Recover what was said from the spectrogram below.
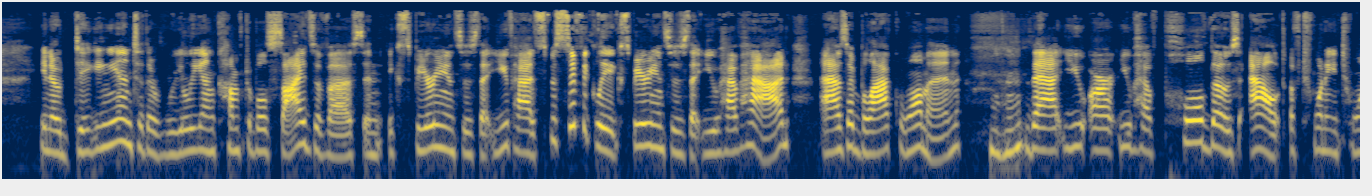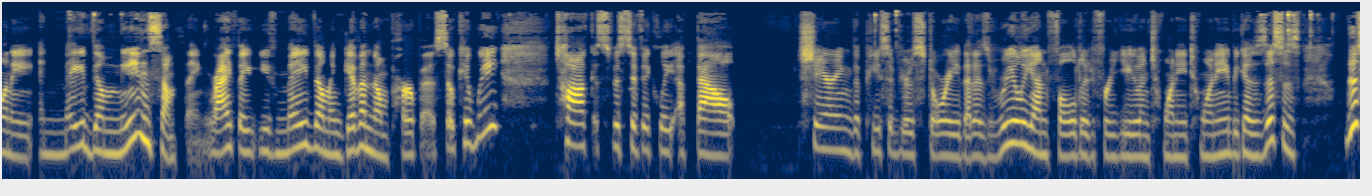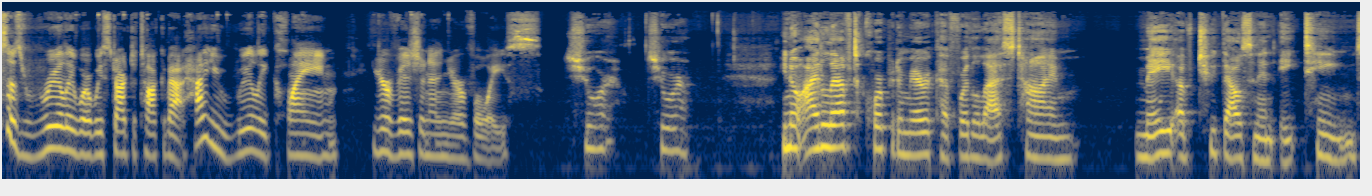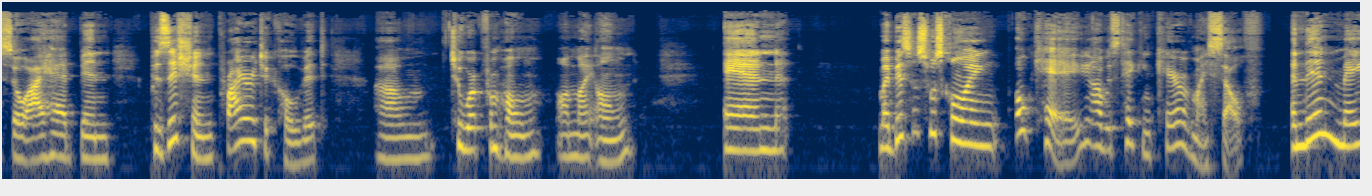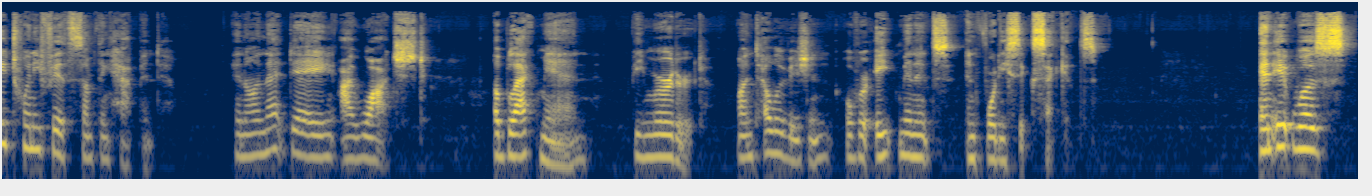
you know, digging into the really uncomfortable sides of us and experiences that you've had, specifically experiences that you have had as a Black woman. Mm-hmm. That you are, you have pulled those out of 2020 and made them mean something, right? They, you've made them and given them purpose. So, can we talk specifically about sharing the piece of your story that has really unfolded for you in 2020 because this is this is really where we start to talk about how do you really claim your vision and your voice. Sure, sure. You know, I left corporate America for the last time May of 2018. So I had been positioned prior to COVID um, to work from home on my own. And my business was going okay. I was taking care of myself. And then May 25th, something happened. And on that day, I watched a black man be murdered on television over eight minutes and 46 seconds. And it was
